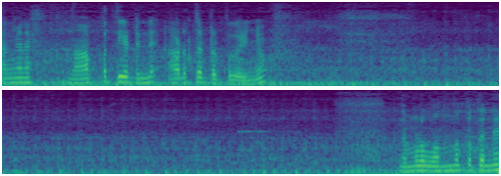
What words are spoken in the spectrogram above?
അങ്ങനെ നാൽപ്പത്തിയെട്ടിന്റെ അടുത്ത ട്രിപ്പ് കഴിഞ്ഞു. നമ്മൾ വന്നപ്പോൾ തന്നെ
